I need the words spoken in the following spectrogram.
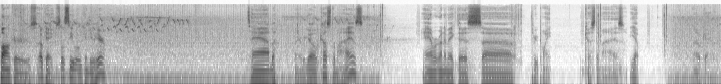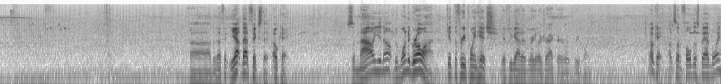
bonkers. Okay, so let's see what we can do here. Tab. There we go. Customize. And we're going to make this uh, three point. Customize. Yep. Okay. Uh, did that fi- yeah, that fixed it. Okay. So now you know the one to grow on. Get the three point hitch if you got a regular tractor with three point. Okay, let's unfold this bad boy.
